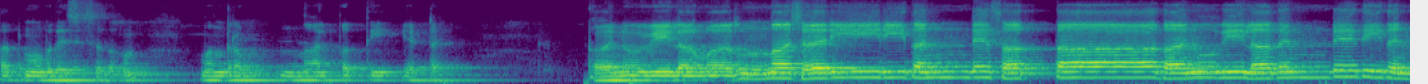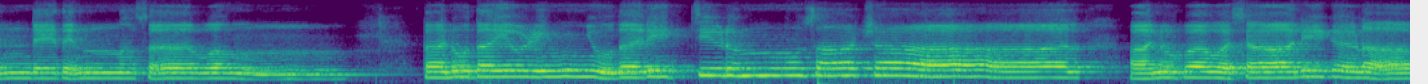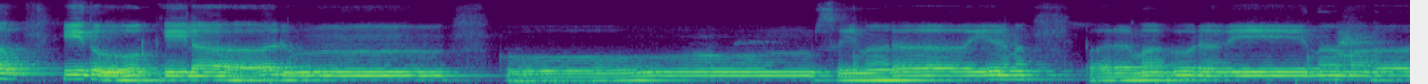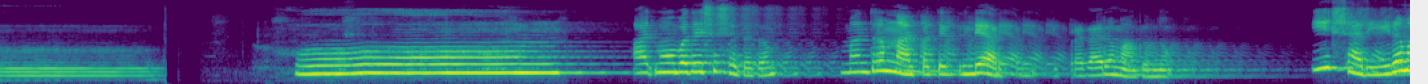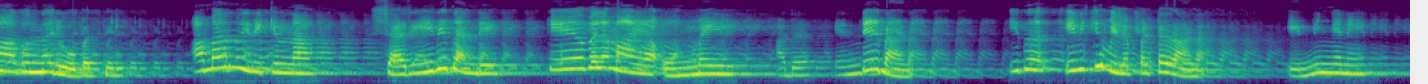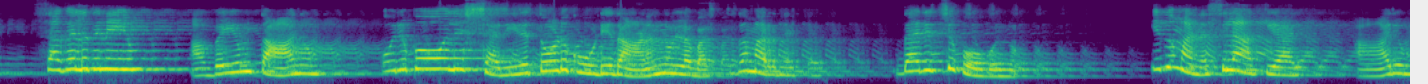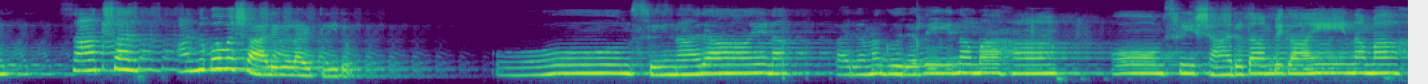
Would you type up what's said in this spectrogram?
ആത്മോപദേശ ശതകം മന്ത്രം നാൽപ്പത്തി എട്ട് തനുവിലമർന്ന ശരീരി തന്റെ സത്താ തനുവിലതെന്റെതിതെന്റെതെന്ന് സർവം തനുതയൊഴിഞ്ഞു ധരിച്ചിടുന്നു സാക്ഷാൽ അനുഭവശാലികളാം ഇതോർക്കിലാരും. ഓം ആത്മോപദേശ ശതകം മന്ത്രം നാൽപ്പത്തെട്ടിന്റെ അർത്ഥം ഇപ്രകാരമാകുന്നു. ഈ ശരീരമാകുന്ന രൂപത്തിൽ അമർന്നിരിക്കുന്ന ശരീരി തന്റെ കേവലമായ ഉണ്മയിൽ അത് എന്റേതാണ്? ഇത് എനിക്ക് വിലപ്പെട്ടതാണ്. എന്നിങ്ങനെ സകലതിനെയും അവയും താനും ഒരുപോലെ ശരീരത്തോട് കൂടിയതാണെന്നുള്ള വസ്തുത മറന്നിട്ട് ധരിച്ചു പോകുന്നു. ഇത് മനസ്സിലാക്കിയാൽ ആരും സാക്ഷാൽ അനുഭവശാലികളായി തീരും. ഓം ശ്രീനാരായണ പരമഗുരവേ നമ. ഓം ശ്രീ ശാരദാംബികായേ നമഃ.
